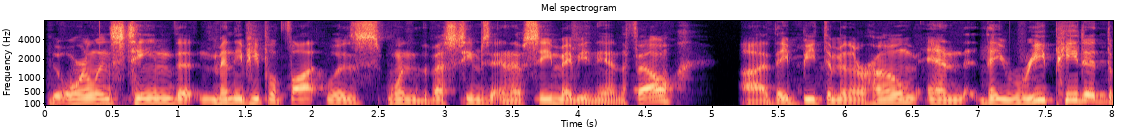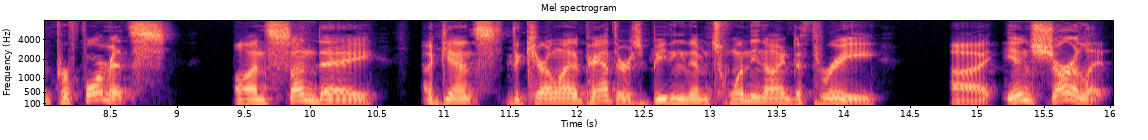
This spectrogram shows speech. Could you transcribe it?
New Orleans team that many people thought was one of the best teams in NFC, maybe in the NFL. Uh, they beat them in their home, and they repeated the performance on Sunday against the Carolina Panthers, beating them twenty nine to three uh, in Charlotte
